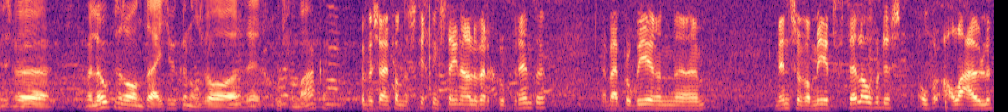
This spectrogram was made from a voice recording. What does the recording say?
Dus we, we lopen er al een tijdje, we kunnen ons wel uh, goed van maken. We zijn van de Stichting Steenuilenwerkgroep Drenthe en wij proberen uh, mensen wat meer te vertellen over, de, over alle uilen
